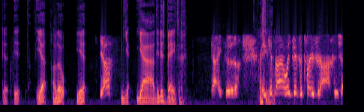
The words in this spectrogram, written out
Ja, ja, ja, hallo? Ja. Ja? Ja, ja, dit is beter. Kijk, keurig. Ik heb eigenlijk even twee vragen.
